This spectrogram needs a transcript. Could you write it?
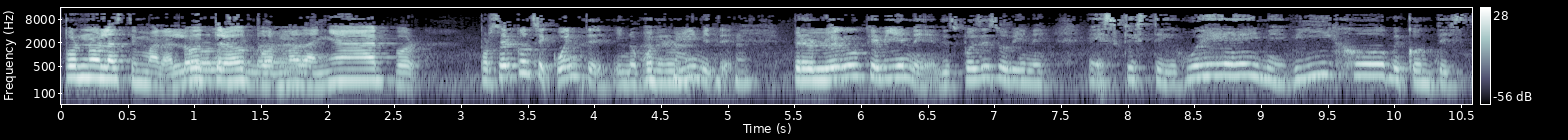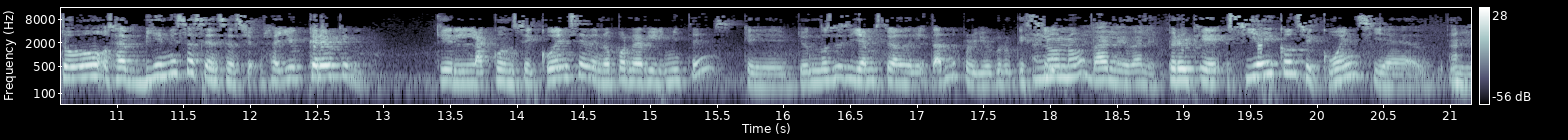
Por no lastimar al otro, por no dañar, por... Por ser consecuente y no poner un límite. Pero luego, ¿qué viene? Después de eso viene, es que este güey me dijo, me contestó, o sea, viene esa sensación, o sea, yo creo que, que la consecuencia de no poner límites, que yo no sé si ya me estoy adelantando, pero yo creo que sí. No, no, dale, dale. Pero que sí hay consecuencia, eh,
